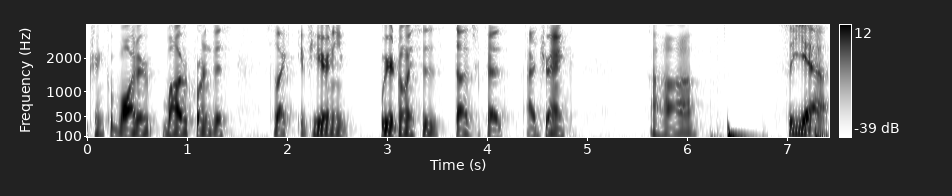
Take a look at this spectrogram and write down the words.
drinking water while recording this. So like, if you hear any weird noises, that's because I drank. Uh, so yeah,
